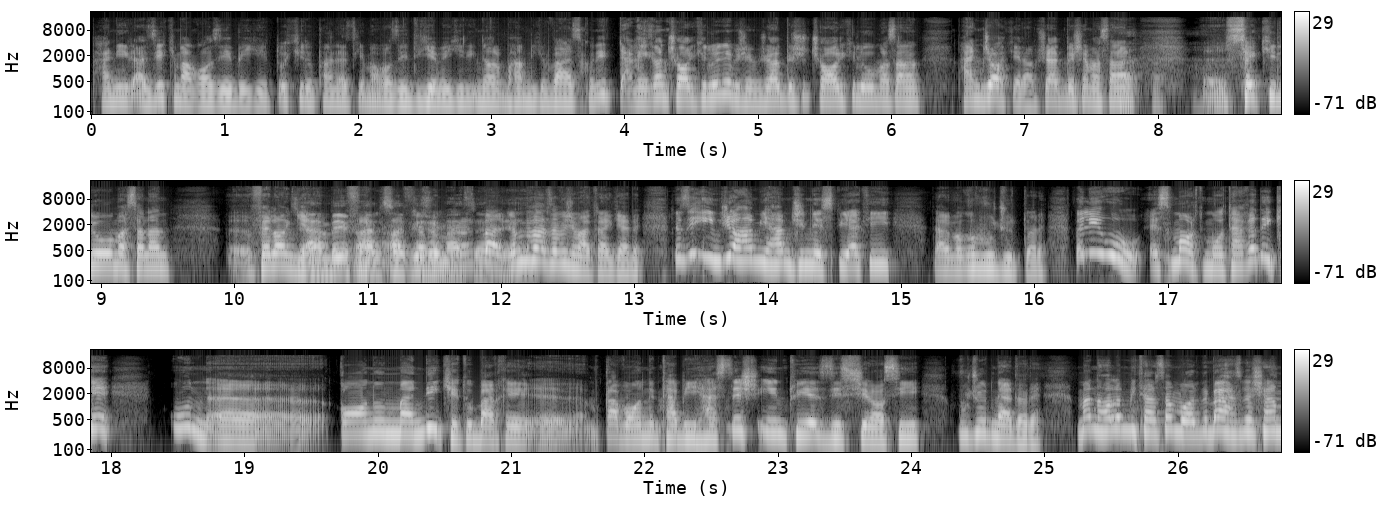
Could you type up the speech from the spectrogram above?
پنیر از یک مغازه بگیرید دو کیلو پنیر از یک مغازه دیگه بگیرید اینا رو با هم دیگه وزن کنید دقیقا 4 کیلو نمیشه. شاید بشه 4 کیلو مثلا 50 گرم شاید بشه مثلا 3 کیلو مثلا فلان گرم. جنبه فلسفیشو مطرح بله، جنبه. فلسفیش مطرح کرده. لذا اینجا هم یه همچین نسبیتی در واقع وجود داره. ولی او اسمارت معتقده که اون قانونمندی که تو برخی قوانین طبیعی هستش این توی زیست شناسی وجود نداره. من حالا میترسم وارد بحث بشم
